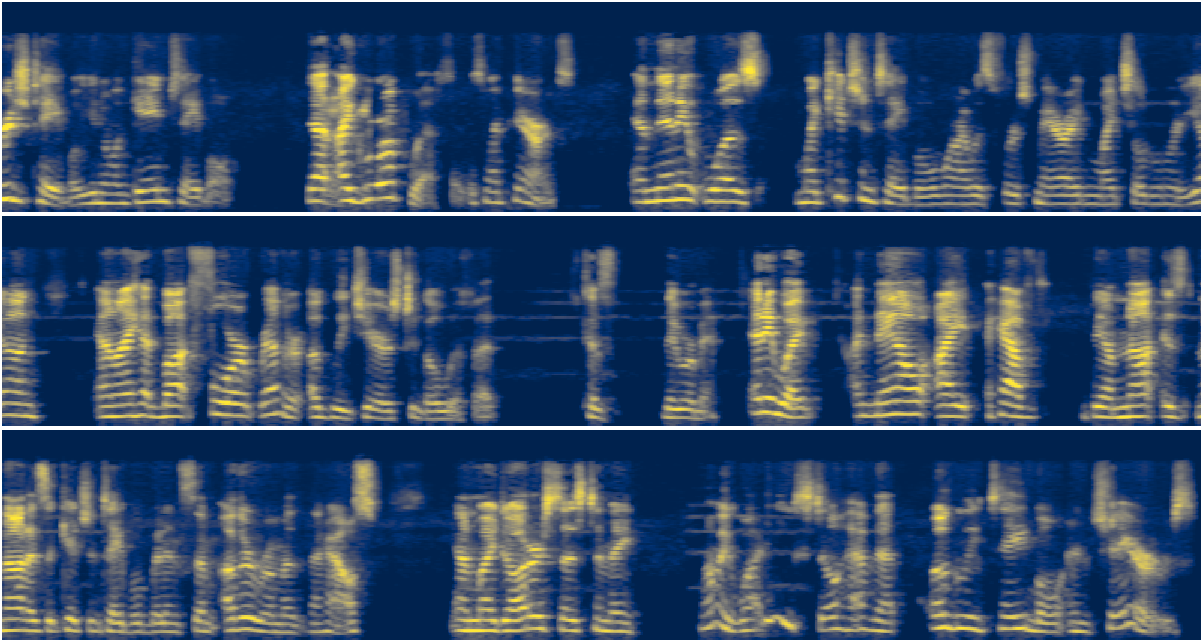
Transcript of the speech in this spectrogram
bridge table you know a game table that i grew up with. It was my parents. And then it was my kitchen table when i was first married and my children were young. And i had bought four rather ugly chairs to go with it because they were men anyway now i have them not as not as a kitchen table but in some other room of the house. And my daughter says to me mommy why do you still have that ugly table and chairs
